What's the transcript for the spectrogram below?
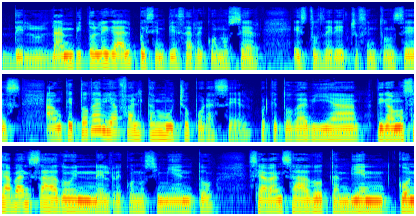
del ámbito legal, pues empieza a reconocer estos derechos. Entonces, aunque todavía falta mucho por hacer, porque todavía, digamos, se ha avanzado en el reconocimiento, se ha avanzado también con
